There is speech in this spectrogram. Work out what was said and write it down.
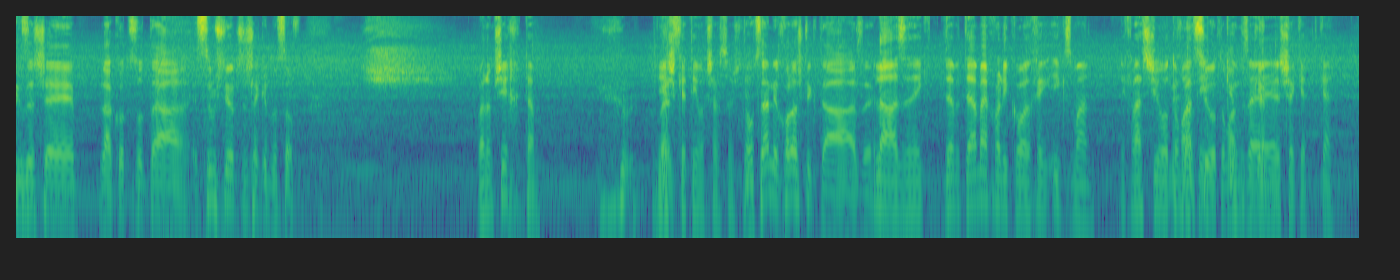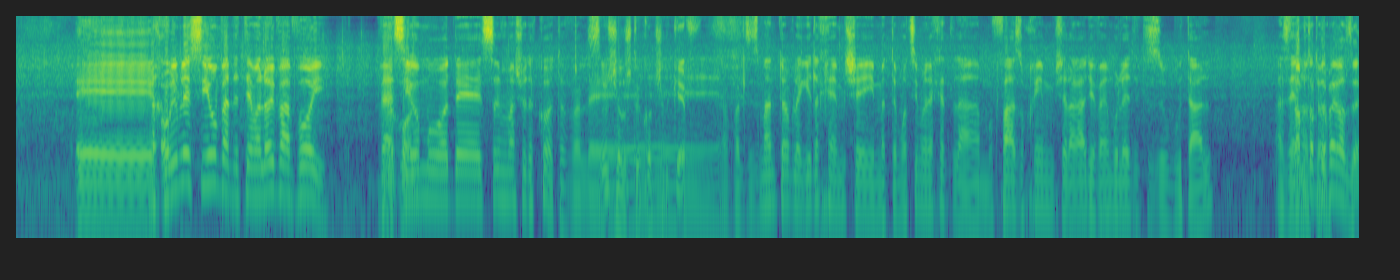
מצחיק זה שלהקות עושות את ה-20 שניות של שקט בסוף. בוא נמשיך איתם. נהיה שקטים עכשיו 20 אתה שניות. רוצה? אני יכול להשתיק את הזה. לא, אז אתה יודע מה יכול לקרות אחרי איקס זמן. נכנס שיר אוטומטי, שיר אוטומטי, כי זה כן. שקט, כן. אה, אנחנו עוברים לסיום ואתם על אוי ואבוי. והסיום נכון. הוא עוד אה, 20 ומשהו דקות, אבל... 23 אה, דקות של כיף. אבל זה זמן טוב להגיד לכם שאם אתם רוצים ללכת למופע הזוכים של הרדיו והיום הולדת הזה הוא בוטל. אז אין למה אתה אותו. מדבר על זה?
